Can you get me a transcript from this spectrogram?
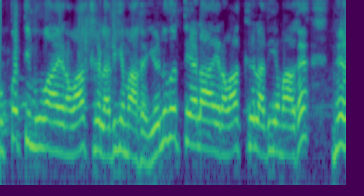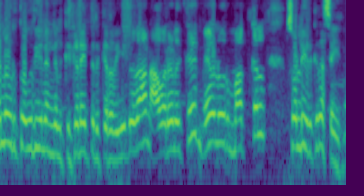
முப்பத்தி மூவாயிரம் வாக்குகள் அதிகமாக எழுபத்தி ஏழாயிரம் வாக்குகள் அதிகமாக மேலூர் தொகுதியில் எங்களுக்கு கிடைத்திருக்கிறது. இதுதான் அவர்களுக்கு மேலூர் மக்கள் சொல்லியிருக்கிற செய்தி.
